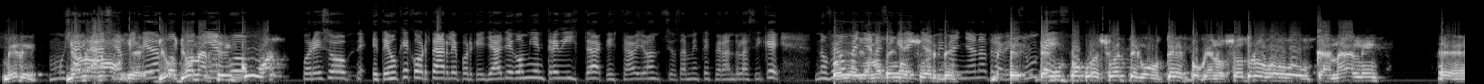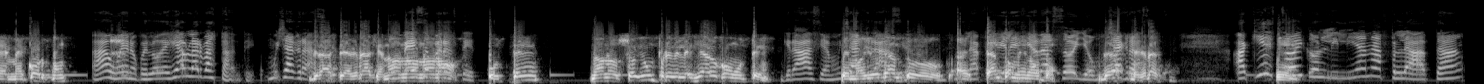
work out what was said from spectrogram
Mire, Muchas no, gracias. no, Me eh, queda yo, poco yo nací tiempo, en Cuba. Por eso eh, tengo que cortarle porque ya llegó mi entrevista que estaba yo ansiosamente esperándola. Así que nos vemos yo mañana. no si suerte. mañana otra Eh, vez. Un Tengo un poco de suerte con usted porque en los otros canales eh, me cortan. Ah, bueno, pues lo dejé hablar bastante. Muchas gracias. Gracias, gracias. No, no, no, no. usted. Usted, no, no, soy un privilegiado con usted. Gracias, Que muchas me oyó gracias. tanto, La tantos privilegiada soy yo. Muchas Gracias, gracias. gracias. Aquí estoy con Liliana Plata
